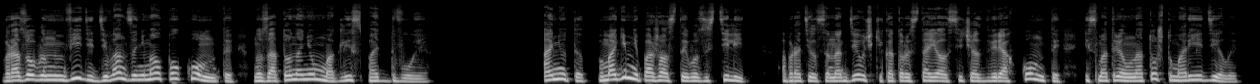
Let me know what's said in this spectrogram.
В разобранном виде диван занимал полкомнаты, но зато на нем могли спать двое. «Анюта, помоги мне, пожалуйста, его застелить», Обратился она к девочке, которая стояла сейчас в дверях комнаты и смотрела на то, что Мария делает.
